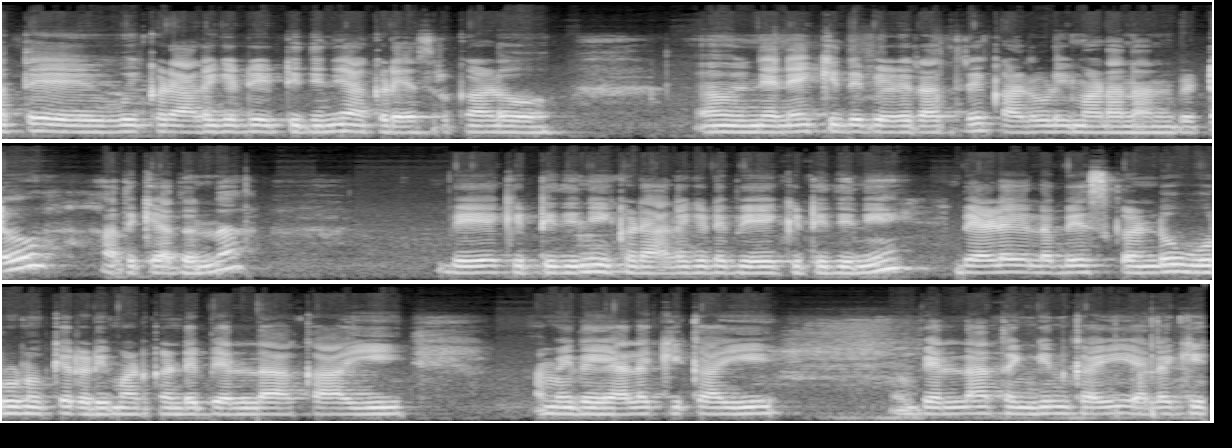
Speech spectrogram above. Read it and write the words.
ಮತ್ತು ಈ ಕಡೆ ಆಲೂಗಡ್ಡೆ ಇಟ್ಟಿದ್ದೀನಿ. ಆ ಕಡೆ ಹೆಸ್ರು ಕಾಳು ನೆನೆ ಹಾಕಿದ್ದೆ ಬೇಳೆ ರಾತ್ರಿ, ಕಾಳುಹುಳಿ ಮಾಡೋಣ ಅಂದ್ಬಿಟ್ಟು ಅದಕ್ಕೆ ಅದನ್ನು ಬೇಯಕ್ಕೆ ಇಟ್ಟಿದ್ದೀನಿ. ಈ ಕಡೆ ಆಲೂಗೆಡ್ಡೆ ಬೇಯಕ್ಕೆ ಇಟ್ಟಿದ್ದೀನಿ. ಬೇಳೆ ಎಲ್ಲ ಬೇಯಿಸ್ಕೊಂಡು ಹೂರ್ಣಕ್ಕೆ ರೆಡಿ ಮಾಡ್ಕೊಂಡೆ. ಬೆಲ್ಲ, ಕಾಯಿ, ಆಮೇಲೆ ಏಲಕ್ಕಿ ಕಾಯಿ ಬೆಲ್ಲ, ತೆಂಗಿನಕಾಯಿ ಏಲಕ್ಕಿ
